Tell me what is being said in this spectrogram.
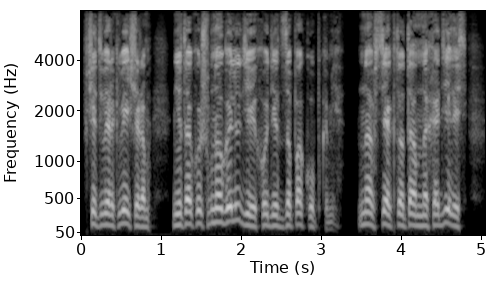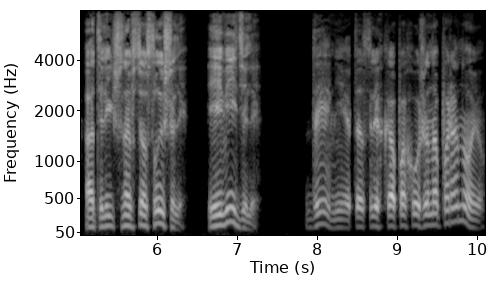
В четверг вечером не так уж много людей ходит за покупками, но все, кто там находились, отлично все слышали и видели. Дэнни, это слегка похоже на паранойю.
